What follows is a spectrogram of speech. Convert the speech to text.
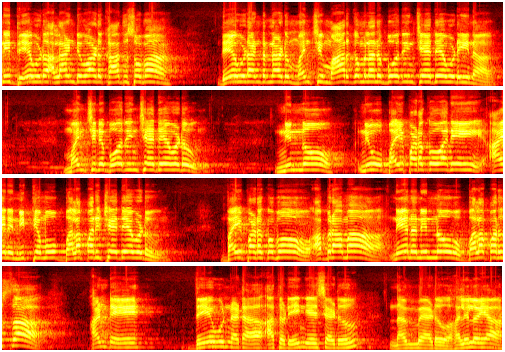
కానీ దేవుడు అలాంటి వాడు కాదు శోభా దేవుడు అంటున్నాడు మంచి మార్గములను బోధించే దేవుడు ఈయన. మంచిని బోధించే దేవుడు. నిన్ను నువ్వు భయపడకు అని ఆయన నిత్యము బలపరిచే దేవుడు. భయపడకమో అబ్రామా నేను నిన్ను బలపరుస్తా. అంటే దేవుడినట అతడు ఏం చేశాడు? నమ్మాడు. హలిలోయ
